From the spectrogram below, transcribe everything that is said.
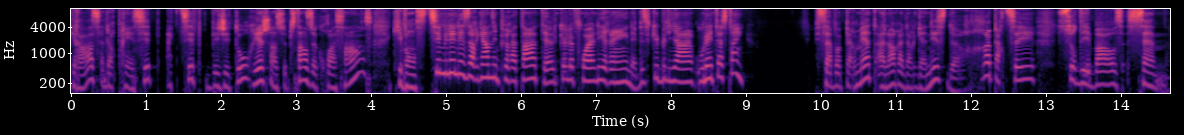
grâce à leurs principes actifs végétaux riches en substances de croissance qui vont stimuler les organes épurateurs tels que le foie, les reins, la vésicule biliaire ou l'intestin. Puis ça va permettre alors à l'organisme de repartir sur des bases saines.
